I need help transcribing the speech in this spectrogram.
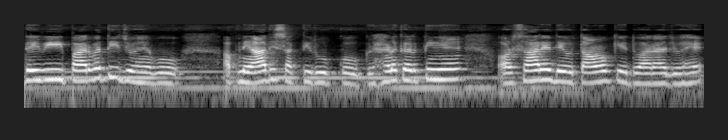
देवी पार्वती जो है वो अपने आदि शक्ति रूप को ग्रहण करती हैं और सारे देवताओं के द्वारा जो है,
